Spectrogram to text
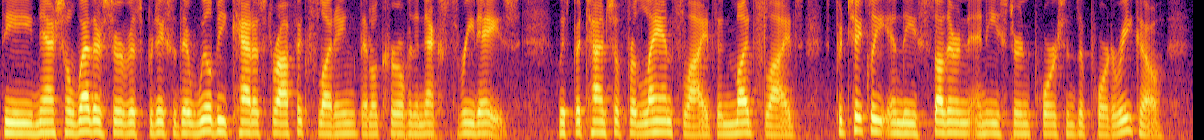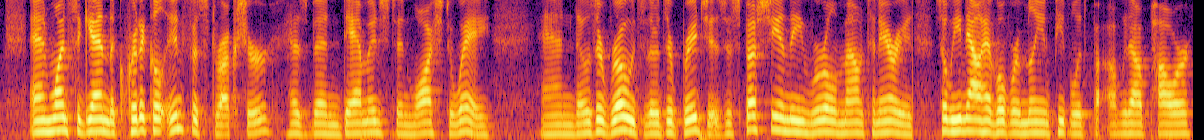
The National Weather Service predicts that there will be catastrophic flooding that'll occur over the next three days, with potential for landslides and mudslides, particularly in the southern and eastern portions of Puerto Rico. And once again, the critical infrastructure has been damaged and washed away. And those are roads, those are bridges, especially in the rural mountain areas. So we now have over a million people with, uh, without power.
